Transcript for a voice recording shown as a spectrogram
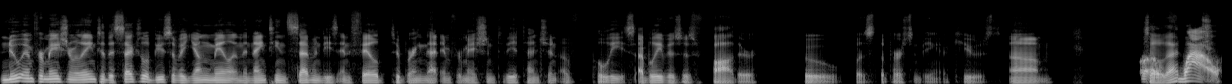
knew information relating to the sexual abuse of a young male in the 1970s and failed to bring that information to the attention of police. I believe it was his father who was the person being accused. Um, so Uh, that wow,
